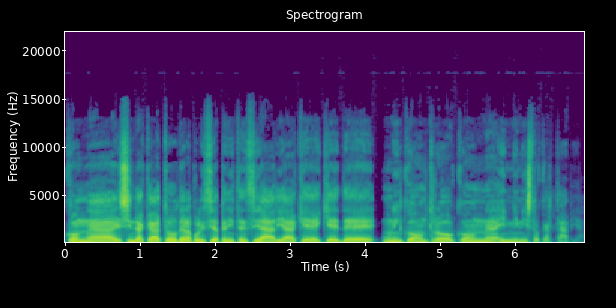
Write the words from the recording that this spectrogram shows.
con uh, il sindacato della polizia penitenziaria che chiede un incontro con il ministro Cartabia.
